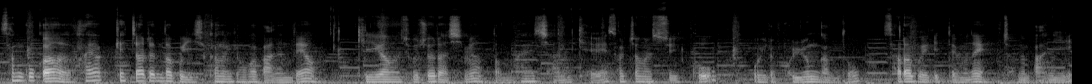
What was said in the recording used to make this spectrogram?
상고가 하얗게 자른다고 인식하는 경우가 많은데요. 길이감을 조절하시면 너무 하얗지 않게 설정할 수 있고 오히려 볼륨감도 살아 보이기 때문에 저는 많이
